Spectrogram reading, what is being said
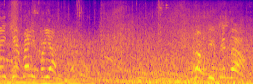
Aid kit ready for you! Deep inbound!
